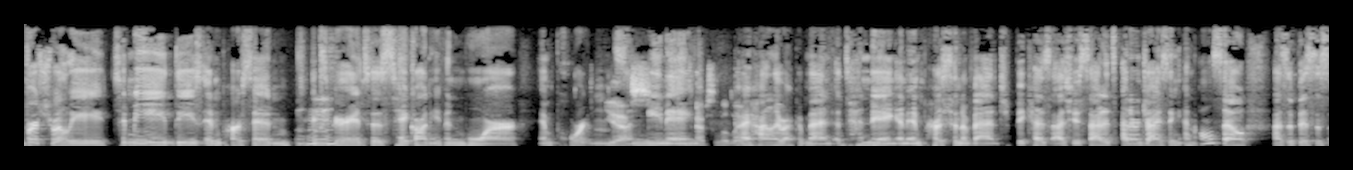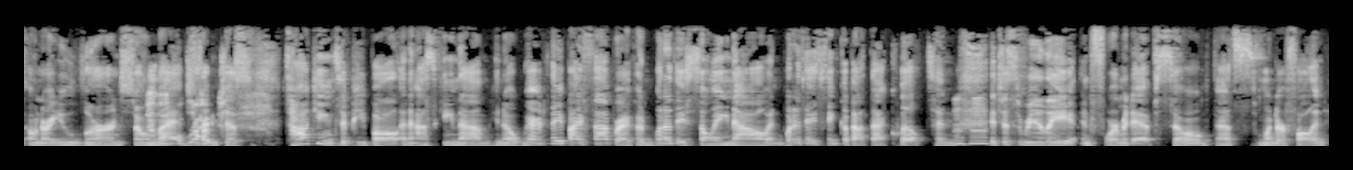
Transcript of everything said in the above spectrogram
virtually to me these in-person mm-hmm. experiences take on even more importance yes, and meaning. Absolutely. I highly recommend attending an in person event because, as you said, it's energizing. And also, as a business owner, you learn so much right. from just talking to people and asking them, you know, where do they buy fabric and what are they sewing now and what do they think about that quilt? And mm-hmm. it's just really informative. So that's wonderful. And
